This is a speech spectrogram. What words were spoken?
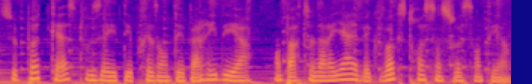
Ce podcast vous a été présenté par IDEA en partenariat avec Vox 361.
